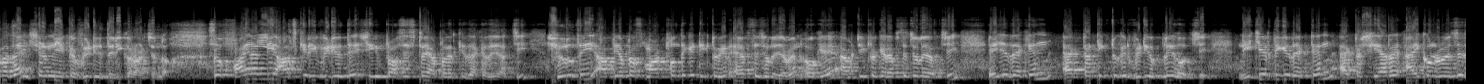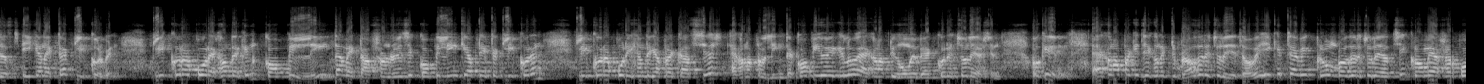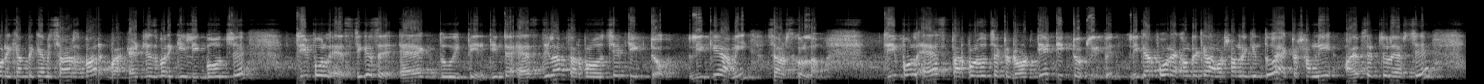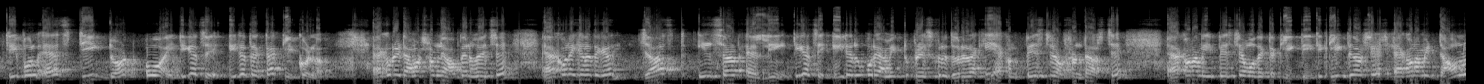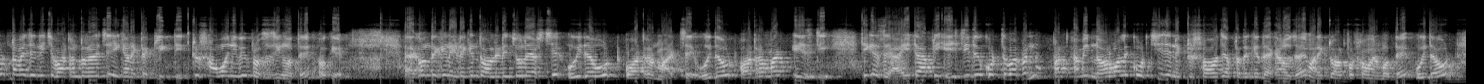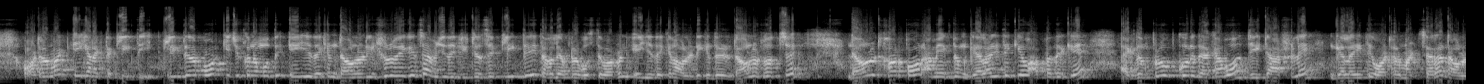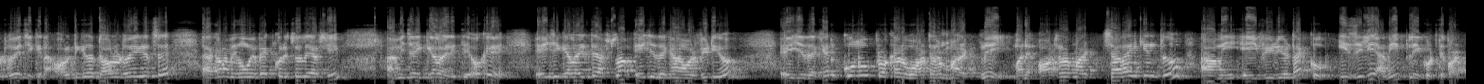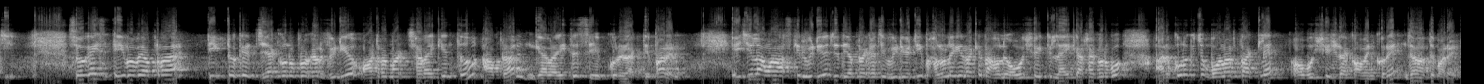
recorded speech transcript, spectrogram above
করা যায়, সেটা নিয়ে একটা ভিডিও তৈরি করার জন্য। সো ফাইনালি আজকের এই ভিডিওতে সেই প্রসেসটাই আপনাদেরকে দেখাতে যাচ্ছি। শুরুতেই আপনি আপনার স্মার্টফোন থেকে টিকটকের অ্যাপসে চলে যাবেন। ওকে আমি টিকটকের অ্যাপসে চলে যাচ্ছি। এই যে দেখেন, একটা টিকটকের ভিডিও প্লে হচ্ছে। নিচের দিকে দেখতেন, একটা শেয়ারের আইকন রয়েছে। জাস্ট এইখানে একটা ক্লিক করবেন। ক্লিক করার পর এখন দেখেন কপি লিঙ্ক নামে একটা অপশন রয়েছে। কপি লিঙ্কে আপনি একটা ক্লিক করেন। ক্লিক করার পর এখান থেকে আপনার কাজ শেষ। এখন আপনার লিঙ্কটা কপি হয়ে গেল। এখন আপনি হোমে ব্যাক করে চলে আসেন। ওকে এখন আপনাকে যে কোনো একটি ব্রাউজারে চলে যেতে হবে। এই ক্ষেত্রে আমি ক্রোম ব্রাউজারে চলে যাচ্ছি। ক্রমে আসার পর এখান থেকে আমি সার্চ বার বা অ্যাড্রেস বার গিয়ে লিখব হচ্ছে ট্রিপল এস ঠিক আছে? এক, দুই, তিন। তিনটা এস দিলাম, তারপর হচ্ছে টিকটক লিখে আমি সার্চ করলাম। ট্রিপল এস তারপর হচ্ছে একটা ডট দিয়ে টিকটক লিখবেন। লেখার পর এখন দেখেন আমার সামনে কিন্তু একটা সামনে ওয়েবসাইট চলে আসছে triple S tik dot Y ঠিক আছে? এটাতে একটা ক্লিক করলাম। এখন এটা আমার সামনে ওপেন হয়েছে। এখন এখানে দেখেন জাস্ট ইনসার্ট এ লিঙ্ক ঠিক আছে? এটার উপরে আমি একটু প্রেস করে ধরে রাখি, এখন পেস্টের অপশনটা আসছে। এখন আমি পেস্টের মধ্যে একটা ক্লিক দিই। ক্লিক দেওয়ার শেষ, এখন আমি ডাউনলোড নামে যে নিচে বাটনটা রয়েছে, এখানে একটা ক্লিক দিই। একটু সময় নেবে প্রসেসিং হতে ওকে এখন দেখেন, এটা কিন্তু অলরেডি চলে আসছে without watermark without watermark HD ঠিক আছে? এটা আপনি এইচডি দিয়েও করতে পারবেন বাট আমি নর্মালি করছি যেন একটু সহজে আপনাদেরকে দেখানো যায় মানে একটু অল্প সময়ের মধ্যে উইদাউট ওয়াটারমার্ক এইখানে একটা ক্লিক দিই। ক্লিক দেওয়ার পর কিছুক্ষণের মধ্যে, এই যে দেখেন ডাউনলোডিং শুরু হয়ে গেছে আমি যদি ডিটেলসে ক্লিক দিই, তাহলে আপনারা বুঝতে পারবেন। এই যে দেখেন অলরেডি কিন্তু এটা ডাউনলোড হচ্ছে। ডাউনলোড হওয়ার পর আমি একদম গ্যালারি থেকেও আপনাদেরকে একদম প্রুভ করে দেখাবো যে এটা আসলে গ্যালারিতে ওয়াটারমার্ক ছাড়া ডাউনলোড হয়েছে কিনা। অলরেডি কিন্তু ডাউনলোড হয়ে গেছে। এখন আমি হোমে ব্যাক করে চলে আসি। আমি যাই গ্যালারিতে ওকে এই যে গ্যালারিতে আসলাম, এই যে দেখেন আমার ভিডিও এই যে দেখেন, কোনো প্রকার ওয়াটারমার্ক নেই। মানে ওয়াটারমার্ক ছাড়াই কিন্তু আমি এই ভিডিওটা খুব ইজিলি আমি প্লে করতে পারছি। সো গাইজ এইভাবে আপনারা টিকটকের যে কোনো প্রকার ভিডিও ওয়াটারমার্ক ছাড়াই কিন্তু আপনার গ্যালারিতে সেভ করে রাখতে পারেন। এই ছিল আমার আজকের ভিডিও যদি আপনার কাছে ভিডিওটি ভালো লেগে থাকে, তাহলে অবশ্যই একটি লাইক আশা করব। আর কোনো কিছু বলার থাকলে অবশ্যই সেটা কমেন্ট করে জানাতে পারেন।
